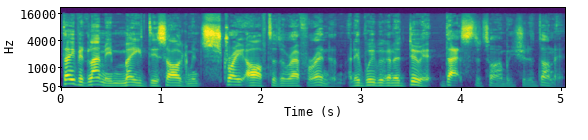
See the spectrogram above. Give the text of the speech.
David Lammy made this argument straight after the referendum, and if we were going to do it, that's the time we should have done it.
